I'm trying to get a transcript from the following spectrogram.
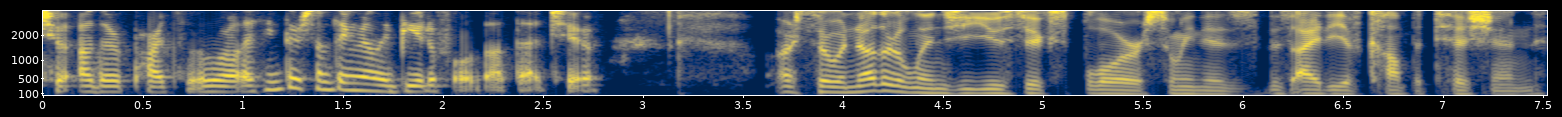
to other parts of the world. I think there's something really beautiful about that too. So another lens you use to explore swimming is this idea of competition.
